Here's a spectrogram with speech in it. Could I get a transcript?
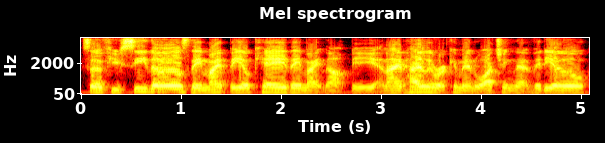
So if you see those, they might be okay, they might not be. And I'd highly recommend watching that video.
